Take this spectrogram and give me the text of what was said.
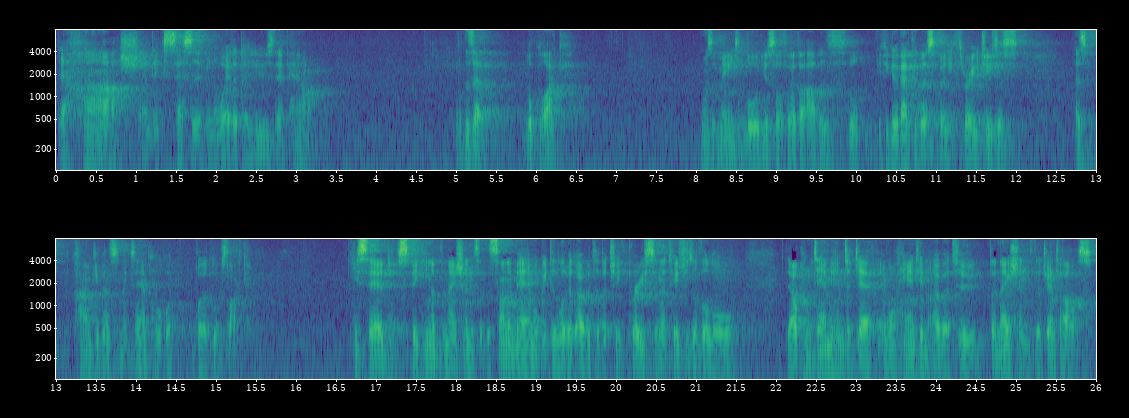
They're harsh and excessive in the way that they use their power. What does that look like? What does it mean to lord yourself over others? Well, if you go back to verse 33, Jesus has kind of given us an example of what, what it looks like. He said, speaking of the nations, that the Son of Man will be delivered over to the chief priests and the teachers of the law they will condemn him to death and will hand him over to the nations, the Gentiles,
